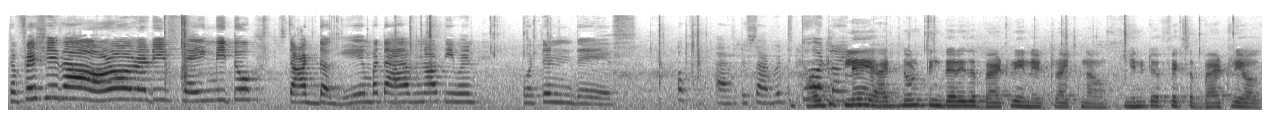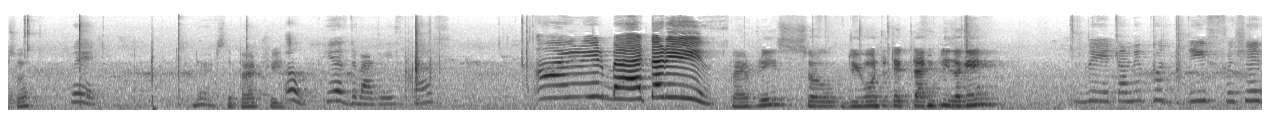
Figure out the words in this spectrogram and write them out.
The fishes are already saying me to start the game, but I have not even put in this. Oh, I have to start with the How to line. play? I don't think there is a battery in it right now. You need to fix a battery also. Wait. That's the battery. Oh, here's the batteries first. I need batteries. Batteries. So, do you want to take time, please, again? Wait, let me put fishes.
